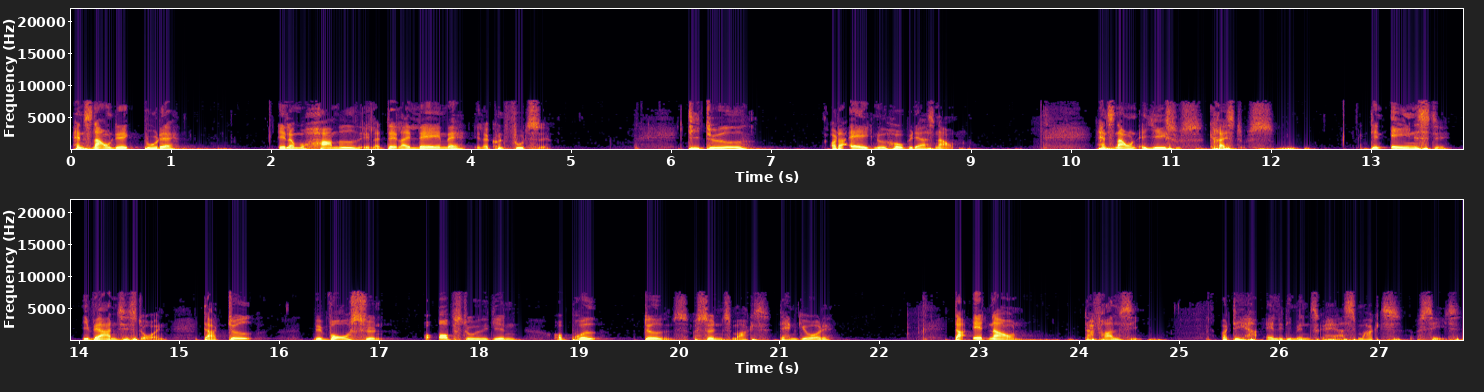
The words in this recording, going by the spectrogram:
Hans navn det er ikke Buddha, eller Mohammed, eller Dalai Lama, eller Konfutse. De er døde, og der er ikke noget håb i deres navn. Hans navn er Jesus Kristus. Den eneste i verdenshistorien, der er død ved vores synd og opstod igen og brød dødens og syndens magt, da han gjorde det. Der er et navn, der er frelse i. Og det har alle de mennesker her smagt og set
